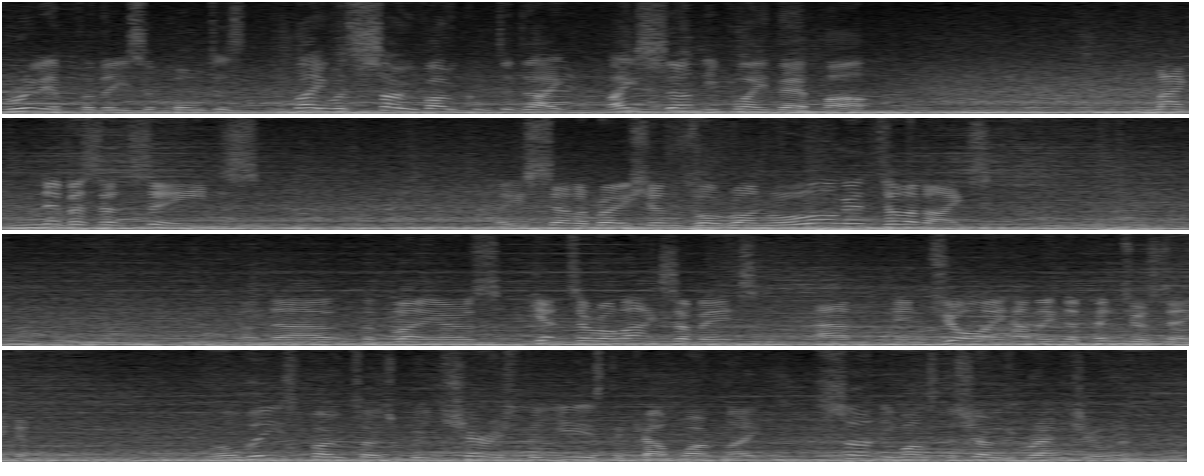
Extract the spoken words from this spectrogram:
brilliant for these supporters. They were so vocal today. They certainly played their part. Magnificent scenes. These celebrations will run long into the night. And now the players get to relax a bit and enjoy having the pictures taken. Well, these photos will be cherished for years to come, won't they? Certainly ones to show the grandchildren.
